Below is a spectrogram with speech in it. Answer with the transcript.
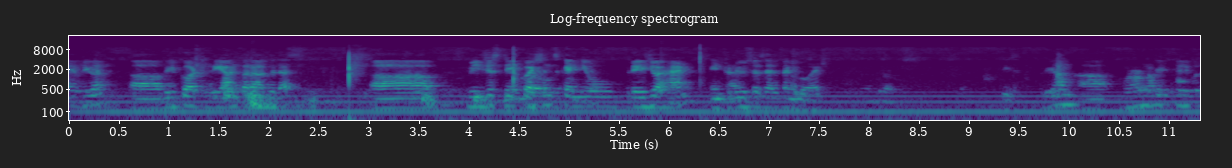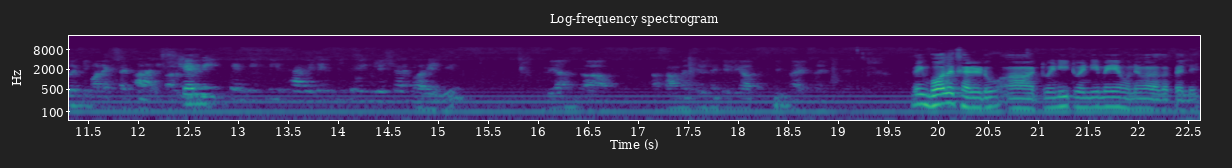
Hi everyone. Uh, we've got Riyan Parag with us. Uh, we'll just take questions. Can you raise your hand, introduce yourself, and go ahead? Please. Riyan, uh, Can- Can we, can we please have it in either English or Hindi? Hindi. रियान असम में खेलने के लिए आप कितना एक्साइटेड हैं आई बहुत एक्साइटेड हूँ ट्वेंटी ट्वेंटी में ये होने वाला था पहले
